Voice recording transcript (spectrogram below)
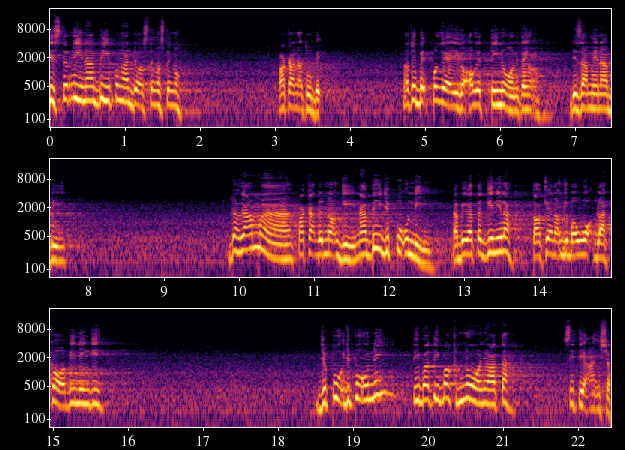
Isteri Nabi pun ada setengah-setengah. Pakai nak tubik. Nak tubik perang juga orang Tino ni tengok di zaman Nabi. Dah ramai pakat dia nak pergi. Nabi jepuk undi. Nabi kata ginilah. Tak kira nak pergi bawa belakang bini pergi. Jepuk-jepuk undi. Tiba-tiba kenanya atas Siti Aisyah.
